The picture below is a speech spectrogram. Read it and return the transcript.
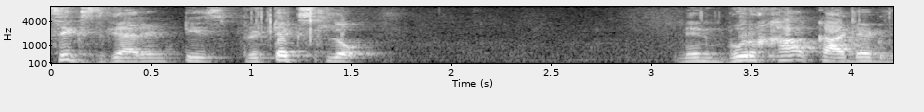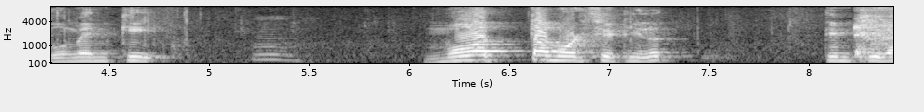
సిక్స్ గ్యారంటీస్ ప్రిటెక్స్లో నేను బుర్ఖా కార్డెడ్ ఉమెన్కి మొత్తం ఓల్డ్ సిటీలో తింపిన.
